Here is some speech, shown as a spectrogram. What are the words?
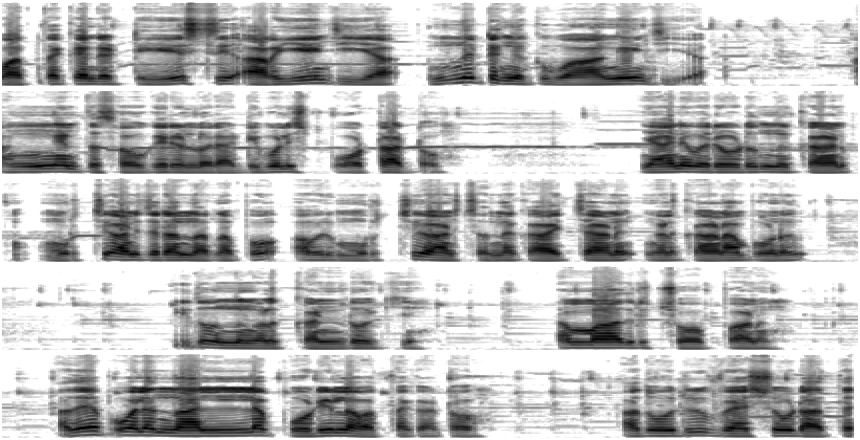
വത്തക്കന്റെ ടേസ്റ്റ് അറിയുകയും ചെയ്യുക എന്നിട്ട് നിങ്ങൾക്ക് വാങ്ങുകയും ചെയ്യുക അങ്ങനത്തെ സൗകര്യമുള്ള ഒരു അടിപൊളി സ്പോട്ടാട്ടോ. ഞാൻ ഇവരോട് ഒന്ന് കാണി മുറിച്ച് കാണിച്ചു തരാമെന്ന് പറഞ്ഞപ്പോൾ അവർ മുറിച്ച് കാണിച്ചു തന്ന കാഴ്ചയാണ് നിങ്ങൾ കാണാൻ പോണത്. ഇതൊന്ന് നിങ്ങൾ കണ്ടു നോക്കി. അമ്മാതിരി ചോപ്പാണ് അതേപോലെ നല്ല പൊടിയുള്ള വത്തക്ക കേട്ടോ അതൊരു വിഷം ഇടാത്ത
